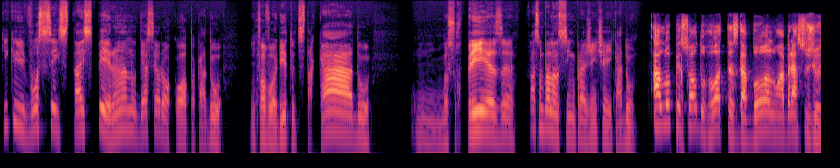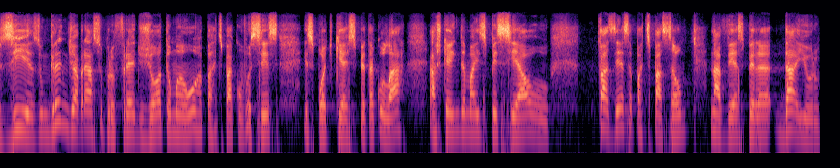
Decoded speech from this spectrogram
que, que você está esperando dessa Eurocopa, Cadu? Um favorito destacado? Uma surpresa? Faça um balancinho pra gente aí, Cadu. Alô, pessoal do Rotas da Bola, um abraço, Josias, um grande abraço para o Fred Jota, uma honra participar com vocês, esse podcast espetacular. Acho que é ainda mais especial fazer essa participação na véspera da Euro.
